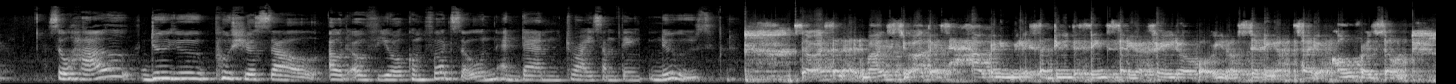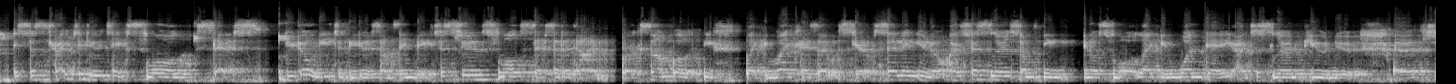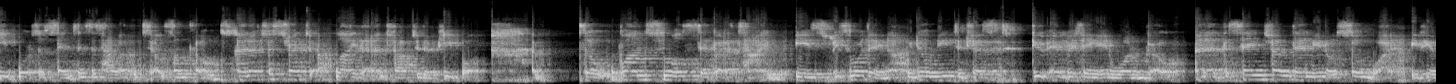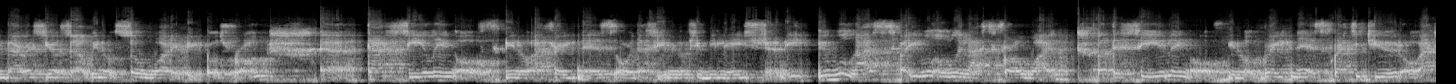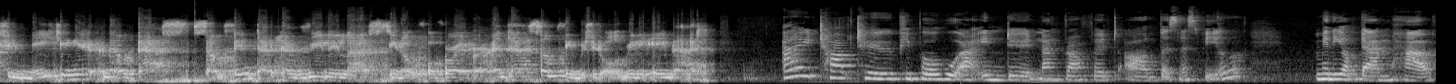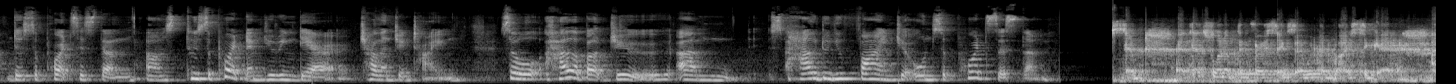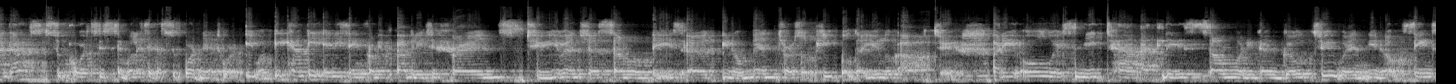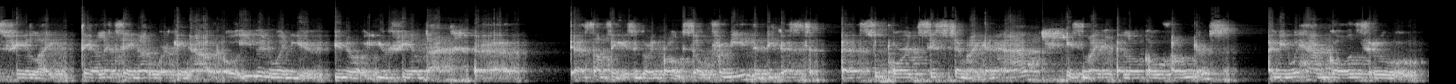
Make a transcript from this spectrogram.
So, how do you push yourself out of your comfort zone and then try something new? So, as an advice to others, how can you really start doing the things that you're afraid of, or you know, stepping outside your comfort zone? It's just try to do take small steps. You don't need to be doing something big. Just do small steps at a time. For example, if like in my case, I was scared of selling, you know, I just learned something, you know, small. Like in one day, I just learned a few new uh, keywords or sentences how I could sell some phones, and I just tried to apply that and talk to the people. One small step at a time is, is more than enough. We don't need to just do everything in one go. And at the same time, then, you know, so what if you embarrass yourself? You know, so what if it goes wrong? Uh, that feeling of, you know, afraidness or that feeling of humiliation. It, it will last, but it will only last for a while. But the feeling of, you know, greatness, gratitude, or actually making it, now that's something that can really last, you know, for forever. And that's something we should all really aim at. I talk to people who are in the nonprofit uh, business field. Many of them have the support system uh, to support them during their challenging time. So, how about you? Um, how do you find your own support system? System. Uh, that's one of the first things I would advise to get. And that support system, or let's say that support network, it, it can be anything from your family to friends to even just some of these, uh, you know, mentors or people that you look up to. But you always need to have at least someone you can go to when, you know, things feel like they are, let's say, not working out, or even when you, you know, you feel that. Uh, uh, something isn't going wrong. So for me, the biggest uh, support system I can have is my fellow co-founders. I mean, we have gone through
